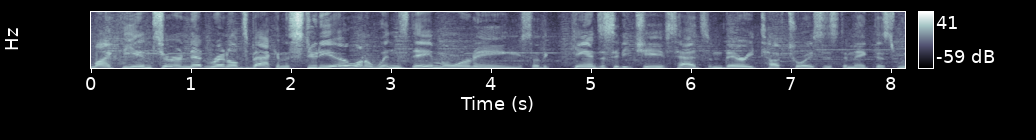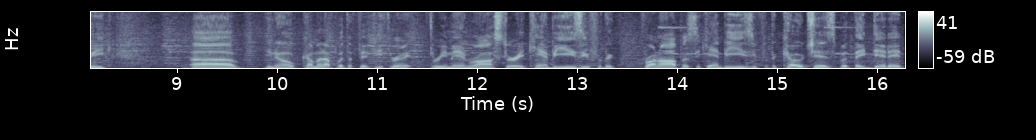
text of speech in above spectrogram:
Mike the intern, Ned Reynolds back in the studio on a Wednesday morning. So the Kansas City Chiefs had some very tough choices to make this week. Uh, you know, coming up with a 53 man roster. It can't be easy for the front office, it can't be easy for the coaches, but they did it.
